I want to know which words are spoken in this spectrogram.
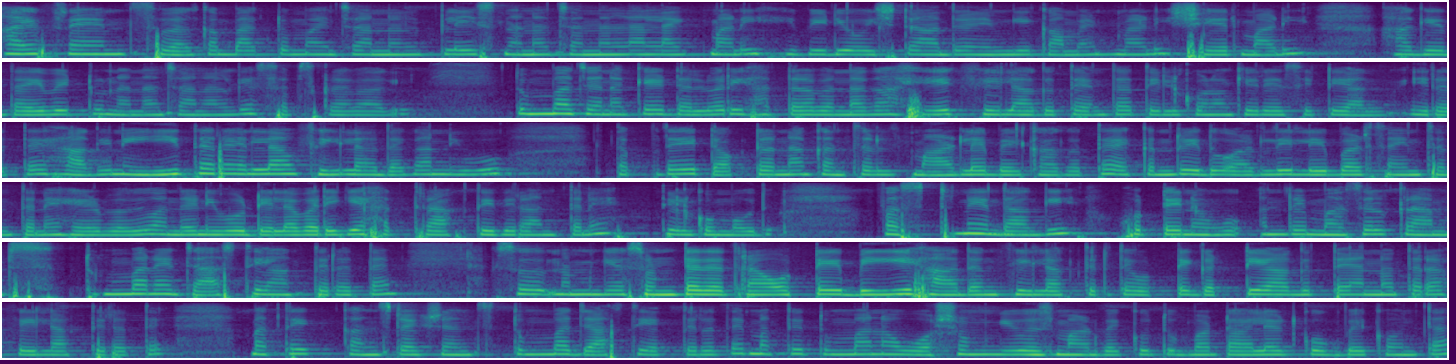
Hi friends welcome back to my channel please ನನ್ನ ಚಾನಲ್ನ like ಮಾಡಿ, ಈ ವಿಡಿಯೋ ಇಷ್ಟ ಆದರೆ ನಿಮಗೆ ಕಮೆಂಟ್ ಮಾಡಿ ಶೇರ್ ಮಾಡಿ. ಹಾಗೆ ದಯವಿಟ್ಟು ನನ್ನ ಚಾನಲ್ಗೆ ಸಬ್ಸ್ಕ್ರೈಬ್ ಆಗಿ. ತುಂಬ ಜನಕ್ಕೆ ಡೆಲಿವರಿ ಹತ್ತಿರ ಬಂದಾಗ ಹೇಗೆ ಫೀಲ್ ಆಗುತ್ತೆ ಅಂತ ತಿಳ್ಕೊಳೋ ಕ್ಯೂರಿಯಾಸಿಟಿ ಆಗಿ ಇರುತ್ತೆ. ಹಾಗೆಯೇ ಈ ಥರ ಎಲ್ಲ ಫೀಲ್ ಆದಾಗ ನೀವು ತಪ್ಪದೇ ಡಾಕ್ಟರ್ನ ಕನ್ಸಲ್ಟ್ ಮಾಡಲೇಬೇಕಾಗುತ್ತೆ. ಯಾಕಂದರೆ ಇದು ಅರ್ಲಿ ಲೇಬರ್ ಸೈನ್ಸ್ ಅಂತಲೇ ಹೇಳ್ಬೋದು. ಅಂದರೆ ನೀವು ಡೆಲವರಿಗೆ ಹತ್ತಿರ ಆಗ್ತಿದ್ದೀರಾ ಅಂತಲೇ ತಿಳ್ಕೊಬೋದು. ಫಸ್ಟ್ನೇದಾಗಿ ಹೊಟ್ಟೆ ನೋವು, ಅಂದರೆ ಮಸಲ್ ಕ್ರ್ಯಾಂಪ್ಸ್ ತುಂಬಾ ಜಾಸ್ತಿ ಆಗ್ತಿರುತ್ತೆ. ಸೊ ನಮಗೆ ಸೊಂಟದ ಹತ್ರ ಹೊಟ್ಟೆ ಬಿಗಿ ಆದಂಗೆ ಫೀಲ್ ಆಗ್ತಿರುತ್ತೆ, ಹೊಟ್ಟೆ ಗಟ್ಟಿ ಆಗುತ್ತೆ ಅನ್ನೋ ಥರ ಫೀಲ್ ಆಗ್ತಿರುತ್ತೆ. ಮತ್ತು ಕನ್ಸ್ಟ್ರಕ್ಷನ್ಸ್ ತುಂಬ ಜಾಸ್ತಿ ಆಗ್ತಿರುತ್ತೆ. ಮತ್ತು ತುಂಬ ನಾವು ವಾಶ್ರೂಮ್ಗೆ ಯೂಸ್ ಮಾಡಬೇಕು, ತುಂಬ ಟಾಯ್ಲೆಟ್ಗೆ ಹೋಗಬೇಕು ಅಂತ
